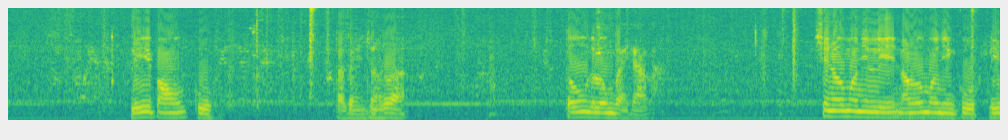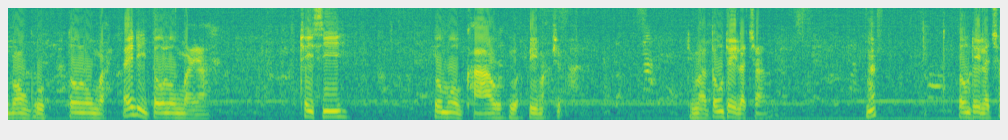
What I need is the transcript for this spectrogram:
9လေးပေါင်း9ဒါဆိုရင်ကျွန်တော်တို့ကသုံးလုံးပိုင်ရပါရှင်လုံးပေါင်းချင်းလေးနှလုံးပေါင်းချင်း9လေးပေါင်း9သုံးလုံးပိုင်အဲ့ဒီသုံးလုံးပိုင်ရထိပ်စီးလို့မဟုတ်ခါကိုသူကပေးမှဖြစ်ပါတယ် ဒီမှာသုံးထိပ်လက်ချပြီနော်သုံးထိပ်လက်ချ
